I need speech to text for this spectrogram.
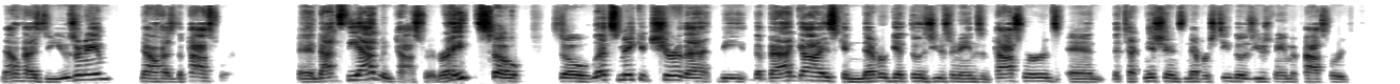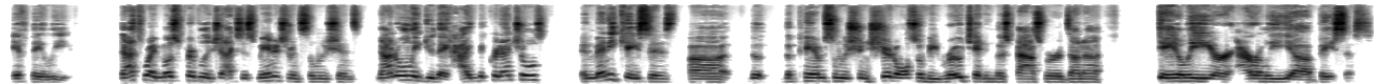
now has the username, now has the password. And that's the admin password, right? So so let's make it sure that the the bad guys can never get those usernames and passwords, and the technicians never see those username and passwords if they leave. That's why most privileged access management solutions not only do they hide the credentials, in many cases uh, the, the PAM solution should also be rotating those passwords on a daily or hourly uh, basis.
